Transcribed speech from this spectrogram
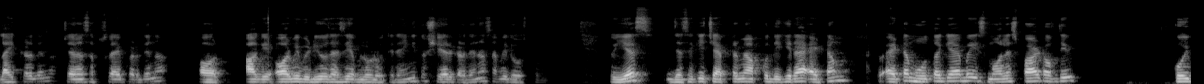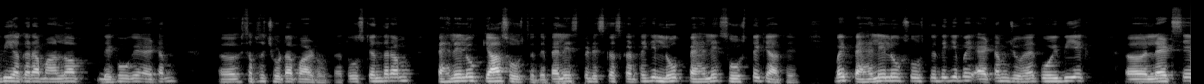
लाइक कर देना, चैनल सब्सक्राइब कर देना और आगे और भी वीडियोस ऐसी अपलोड होती रहेंगी तो शेयर कर देना सभी दोस्तों में। तो यस जैसे कि चैप्टर में आपको दिख रहा है एटम तो एटम होता क्या है भाई? स्मॉलेस्ट पार्ट ऑफ़ दी कोई भी अगर आप मान लो आप देखोगे एटम सबसे छोटा पार्ट होता है तो उसके अंदर हम पहले लोग क्या सोचते थे? पहले इस पे डिस्कस करते हैं कि लोग पहले सोचते क्या थे? भाई पहले लोग सोचते थे कि भाई एटम जो है, कोई भी एक लेट से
